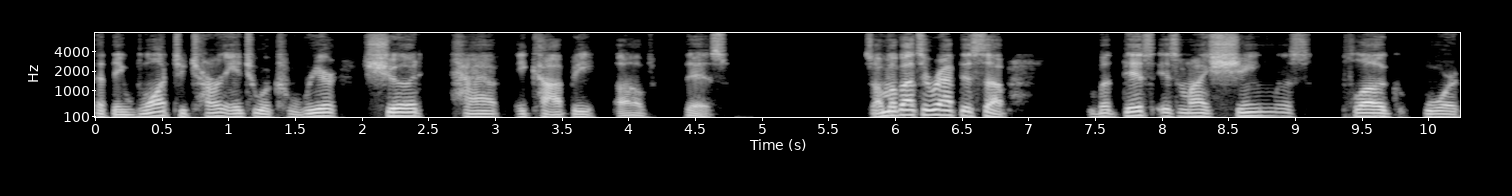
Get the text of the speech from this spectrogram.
that they want to turn into a career should have a copy of this. So, I'm about to wrap this up, but this is my shameless plug for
